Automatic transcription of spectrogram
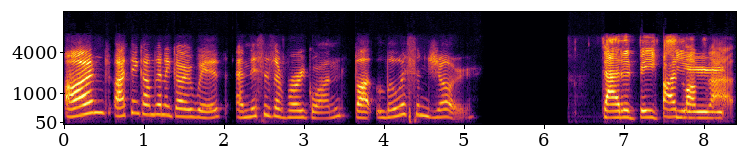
I'm. I think I'm gonna go with, and this is a rogue one, but Lewis and Joe. That'd be cute. I'd love that.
